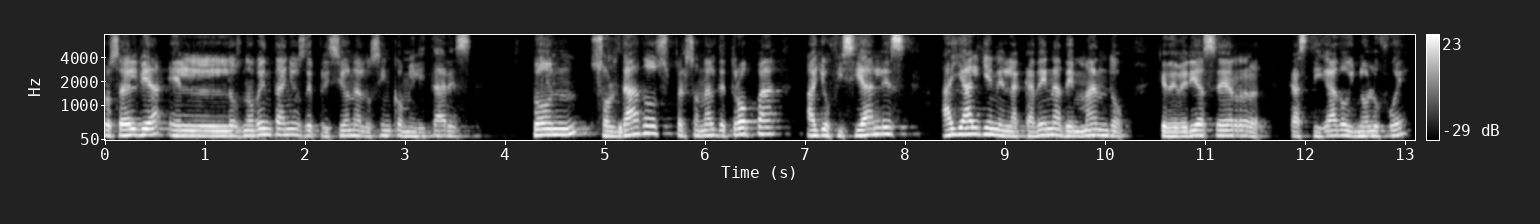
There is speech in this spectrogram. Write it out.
Rosa Elvia, el, los 90 años de prisión a los cinco militares, ¿son soldados, personal de tropa? ¿Hay oficiales? ¿Hay alguien en la cadena de mando que debería ser castigado y no lo fue?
